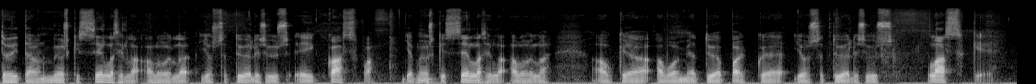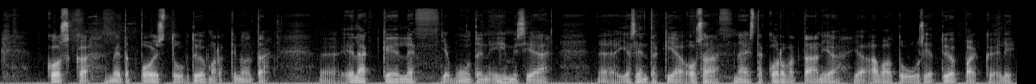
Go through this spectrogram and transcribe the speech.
töitä on myöskin sellaisilla aloilla, jossa työllisyys ei kasva ja myöskin sellaisilla aloilla aukeaa avoimia työpaikkoja, joissa työllisyys laskee koska meitä poistuu työmarkkinoilta eläkkeelle ja muuten ihmisiä ja sen takia osa näistä korvataan ja, ja avautuu uusia työpaikkoja. Eli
